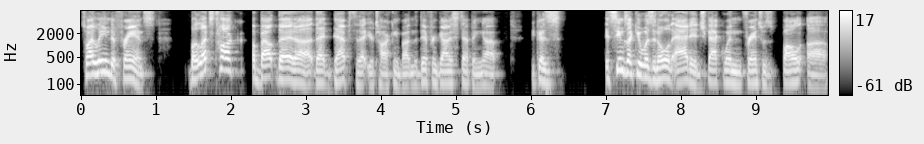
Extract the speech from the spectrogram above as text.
So I leaned to France. But let's talk about that uh, that depth that you're talking about and the different guys stepping up, because it seems like it was an old adage back when France was ball, uh,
